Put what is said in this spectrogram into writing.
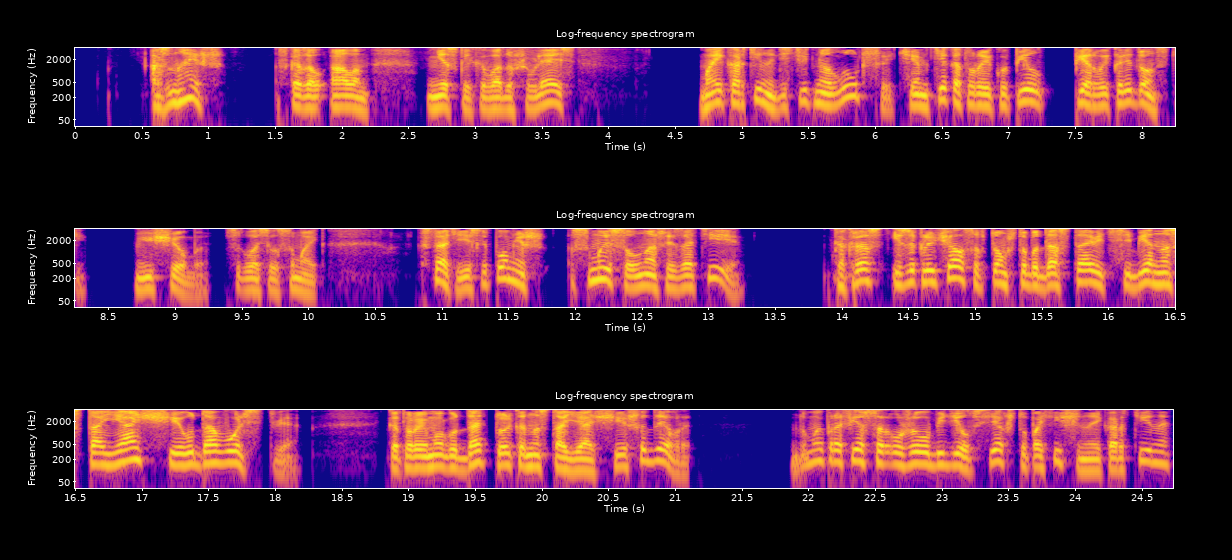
— А знаешь, — сказал Алан, несколько воодушевляясь, — мои картины действительно лучше, чем те, которые купил первый Каледонский. — Еще бы, — согласился Майк. — Кстати, если помнишь, смысл нашей затеи как раз и заключался в том, чтобы доставить себе настоящее удовольствие, которое могут дать только настоящие шедевры. Думаю, профессор уже убедил всех, что похищенные картины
